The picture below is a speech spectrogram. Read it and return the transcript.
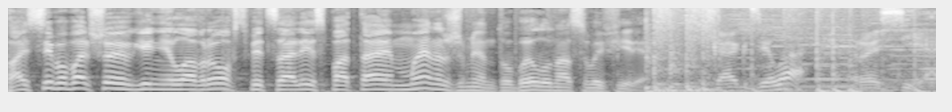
Спасибо большое, Евгений Лавров, специалист по тайм-менеджменту, был у нас в эфире. Как дела, Россия?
